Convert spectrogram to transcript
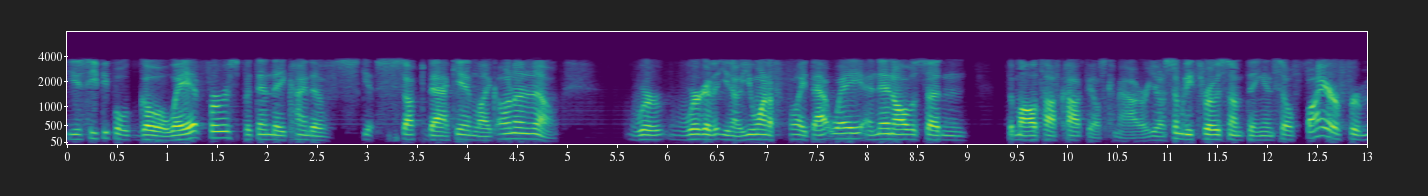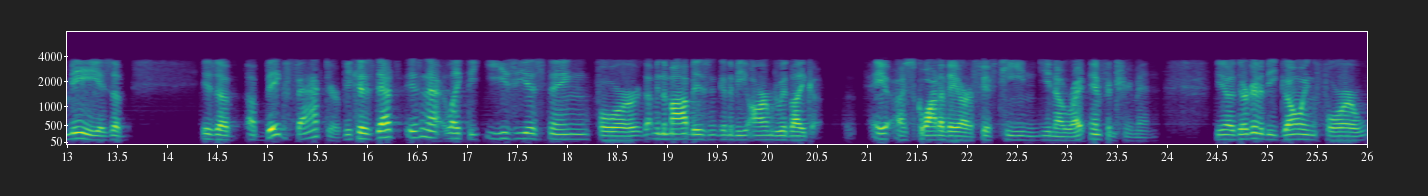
you see people go away at first, but then they kind of get sucked back in like, "Oh no, no, no. We're we're to, you know, you want to fight that way." And then all of a sudden the Molotov cocktails come out or you know, somebody throws something and so fire for me is a is a, a big factor because that's isn't that like the easiest thing for I mean the mob isn't going to be armed with like a, a squad of AR-15 you know right infantrymen you know they're going to be going for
